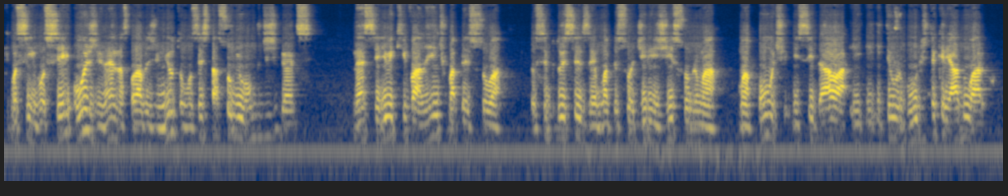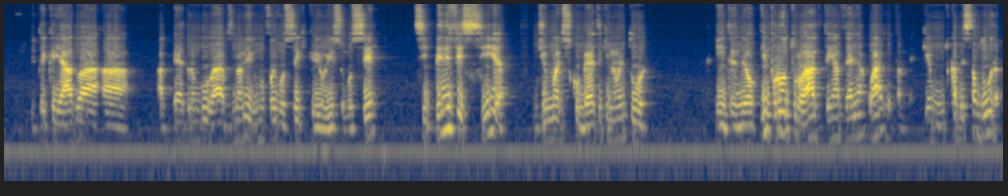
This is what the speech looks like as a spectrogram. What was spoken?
Tipo assim, você, hoje, né, nas palavras de Newton, você está sob o ombro de gigantes. Né? Seria o equivalente uma pessoa, eu sempre dou esse exemplo, uma pessoa dirigir sobre uma, uma ponte e se dar e, e, ter orgulho de ter criado o arco, de ter criado a, a, a pedra angular. Mas, meu amigo, não foi você que criou isso, você se beneficia de uma descoberta que não é tua. Entendeu? E por outro lado, tem a velha guarda também, que é muito cabeça dura,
